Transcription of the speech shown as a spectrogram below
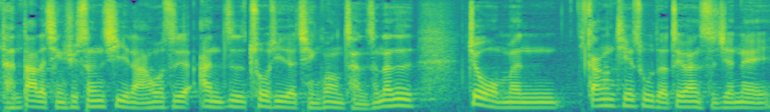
很大的情绪生气啦，或是暗自啜泣的情况产生。”但是就我们刚接触的这段时间内，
